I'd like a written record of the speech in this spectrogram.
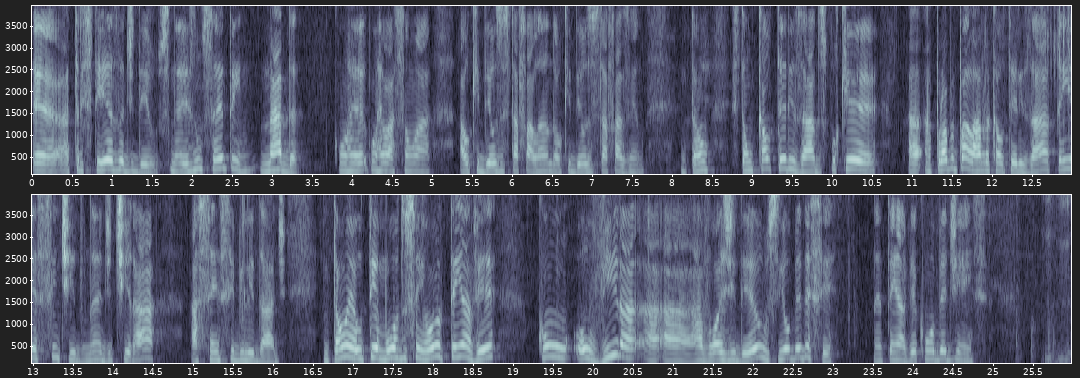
é, a tristeza de Deus. Né? Eles não sentem nada com, re, com relação a, ao que Deus está falando, ao que Deus está fazendo. Então, estão cauterizados, porque a, a própria palavra cauterizar tem esse sentido, né? de tirar a sensibilidade. Então, é, o temor do Senhor tem a ver com ouvir a, a, a voz de Deus e obedecer né, tem a ver com obediência. Uhum.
